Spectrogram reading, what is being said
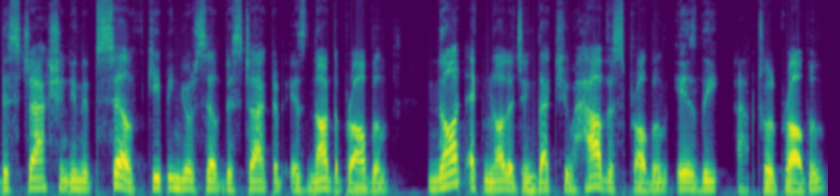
distraction in itself, keeping yourself distracted, is not the problem. Not acknowledging that you have this problem is the actual problem,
